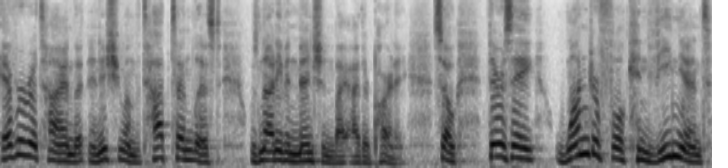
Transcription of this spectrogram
ever a time that an issue on the top 10 list was not even mentioned by either party. So there's a wonderful, convenient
